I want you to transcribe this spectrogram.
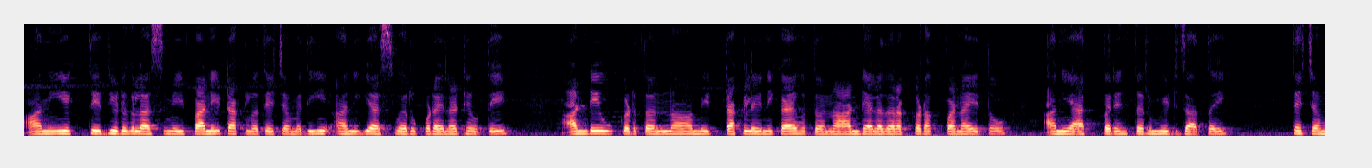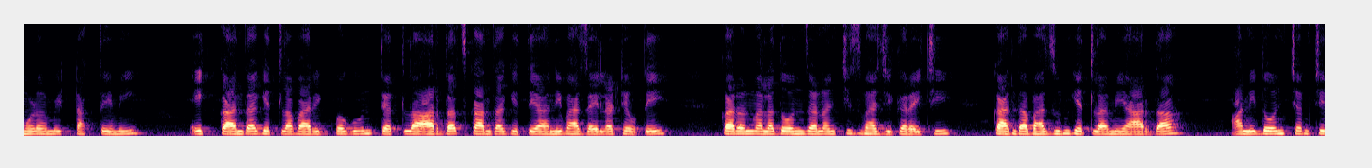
आणि एक ते दीड ग्लास मी पाणी टाकलं त्याच्यामध्ये आणि गॅसवर उकडायला ठेवते. अंडे उकडताना मीठ टाकल्याने काय होतं ना अंड्याला जरा कडकपणा येतो आणि आतपर्यंत मीठ जातं आहे त्याच्यामुळं मीठ टाकते मी. एक कांदा घेतला बारीक बघून त्यातला अर्धाच कांदा घेते आणि भाजायला ठेवते. कारण मला दोन जणांचीच भाजी करायची. कांदा भाजून घेतला मी अर्धा आणि दोन चमचे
